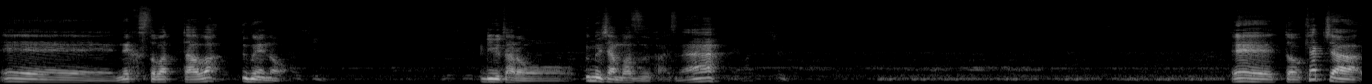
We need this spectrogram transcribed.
えー、ネクストバッターは梅野龍太郎。梅ちゃんバズーカですね。えー、っとキャッチャー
